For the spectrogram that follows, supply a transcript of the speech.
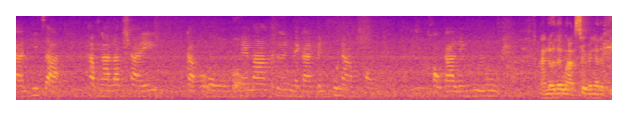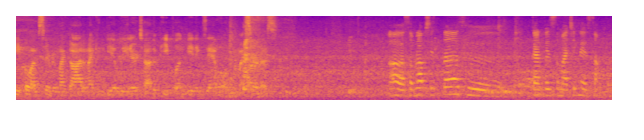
การที่จะ ทำงานรับใช้กับพระองค์ให้มากขึ้นในการเป็นผู้นำของของการเลี้ยงดูลูกค่ะ I know that when I'm serving other people, I'm serving my God, and I can be a leader to other people and be an example to my service. เอ่อสำหรับซิสเตอร์คือการเป็นสมาชิกในสังคม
